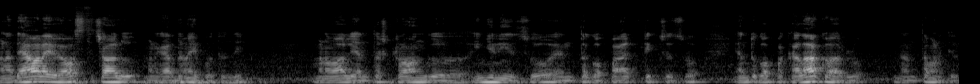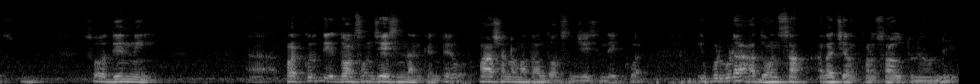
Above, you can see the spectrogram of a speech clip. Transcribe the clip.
మన దేవాలయ వ్యవస్థ చాలు మనకు అర్థమైపోతుంది. మన వాళ్ళు ఎంత స్ట్రాంగ్ ఇంజనీర్సో ఎంత గొప్ప ఆర్కిటెక్చర్సో ఎంత గొప్ప కళాకారులు ఇదంతా మనకు తెలుస్తుంది. సో దీన్ని ప్రకృతి ధ్వంసం చేసిన దానికంటే పాషాణ మతాలు ధ్వంసం చేసింది ఎక్కువ. ఇప్పుడు కూడా ఆ ధ్వంస రచన కొనసాగుతూనే ఉంది.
